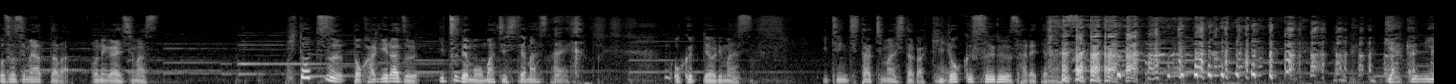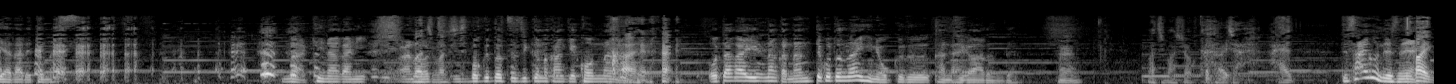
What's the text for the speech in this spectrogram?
おすすめあったらお願いします。一つと限らず、いつでもお待ちしてますとはい。送っております。一日経ちましたが、既読スルーされてます。逆にやられてます。まあ、気長に。あの僕と辻君の関係こんなので、はいはい。お互いなんかなんてことない日に送る感じがあるんで。はい待ちましょうか。じゃあ、はい。で、最後にですね、はい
